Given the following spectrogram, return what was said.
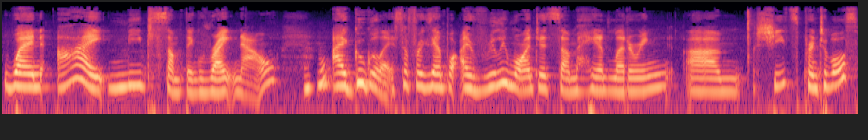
when I need something right now, mm-hmm. I Google it. So, for example, I really wanted some hand lettering um, sheets, printables.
